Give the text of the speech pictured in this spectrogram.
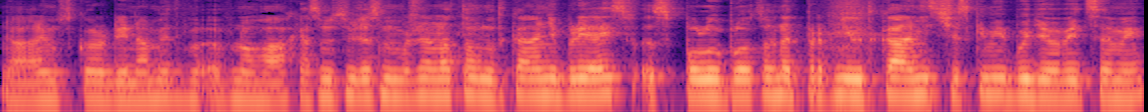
měl nevím, skoro dynamit v, v nohách. Já si myslím, že jsme možná na tom utkání byli i spolu, bylo to hned první utkání s českými Budějovicemi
